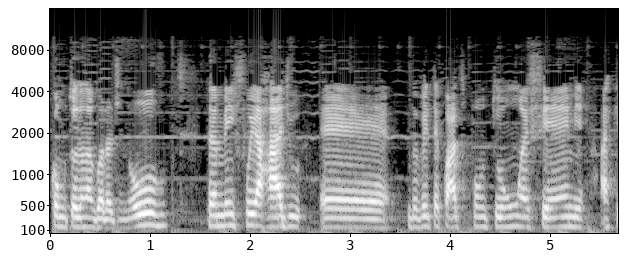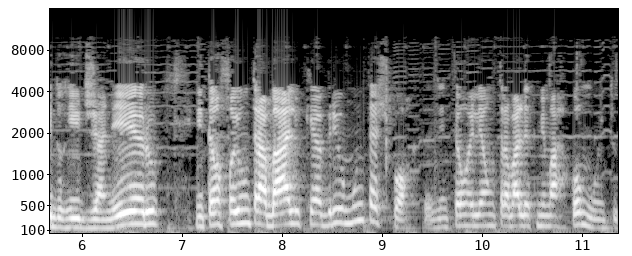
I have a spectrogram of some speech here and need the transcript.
como estou dando agora de novo. Também fui à rádio é, 94.1 FM aqui do Rio de Janeiro. Então foi um trabalho que abriu muitas portas. Então ele é um trabalho que me marcou muito.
